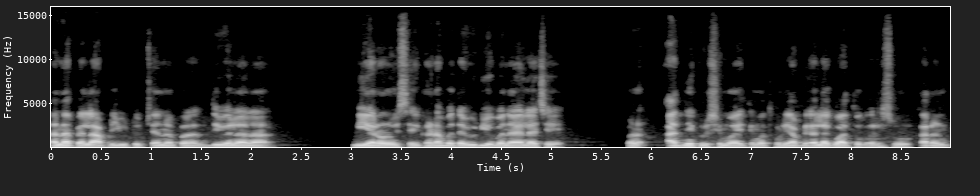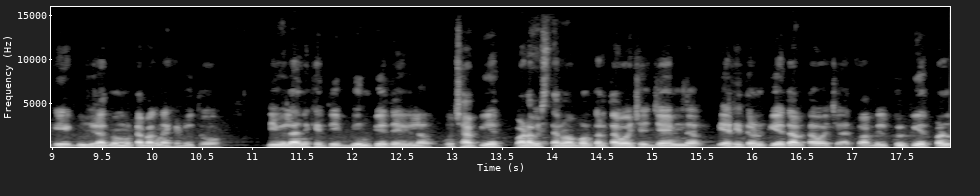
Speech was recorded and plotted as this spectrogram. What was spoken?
આના પહેલાં આપણી યુટ્યુબ ચેનલ પર દિવેલાના બિયારણો વિશે ઘણા બધા વીડિયો બનાવેલા છે. પણ આજની કૃષિ માહિતીમાં થોડી આપણે અલગ વાતો કરીશું, કારણ કે ગુજરાતમાં મોટાભાગના ખેડૂતો દિવેલાની ખેતી બિન પિયત એટલે ઓછા પિયત વાળા વિસ્તારમાં પણ કરતા હોય છે, જે એમને બેથી ત્રણ પિયત આવતા હોય છે અથવા બિલકુલ પિયત પણ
